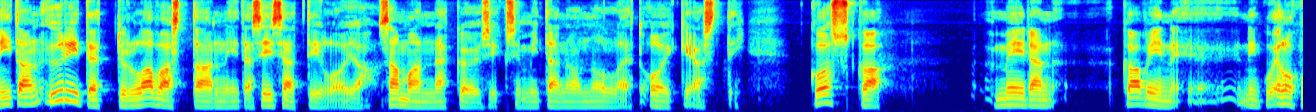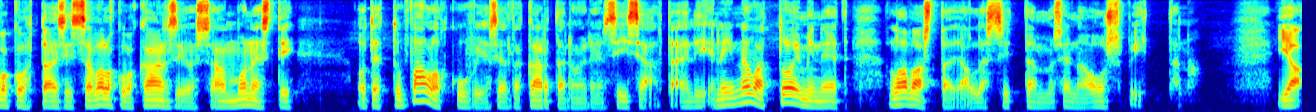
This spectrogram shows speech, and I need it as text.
niitä on yritetty lavastaa niitä sisätiloja samannäköisiksi, mitä ne on olleet oikeasti, koska meidän kavin niin kuin elokuvakohtaisissa valokuvakansioissa on monesti otettu valokuvia sieltä kartanoiden sisältä. Eli, eli ne ovat toimineet lavastajalle sitten tämmöisenä osviittana. Ja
